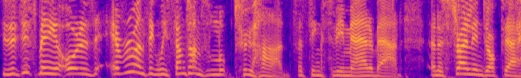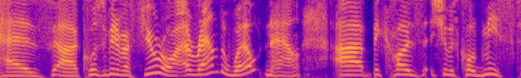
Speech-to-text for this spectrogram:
Is it just me, or does everyone think we sometimes look too hard for things to be mad about? An Australian doctor has uh, caused a bit of a furor around the world now uh, because she was called Miss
